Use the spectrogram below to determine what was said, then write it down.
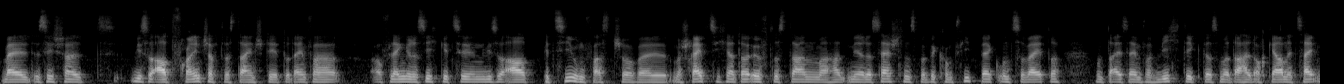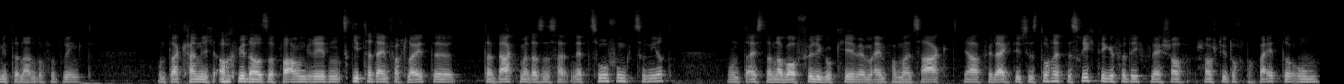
weil das ist halt wie so eine Art Freundschaft, was da entsteht oder einfach auf längere Sicht gesehen wie so eine Art Beziehung fast schon, weil man schreibt sich ja da öfters dann, man hat mehrere Sessions, man bekommt Feedback und so weiter. Und da ist einfach wichtig, dass man da halt auch gerne Zeit miteinander verbringt. Und da kann ich auch wieder aus Erfahrung reden. Es gibt halt einfach Leute, da merkt man, dass es halt nicht so funktioniert. Und da ist dann aber auch völlig okay, wenn man einfach mal sagt, ja, vielleicht ist es doch nicht das Richtige für dich, vielleicht schau, schaust du dich doch noch weiter um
